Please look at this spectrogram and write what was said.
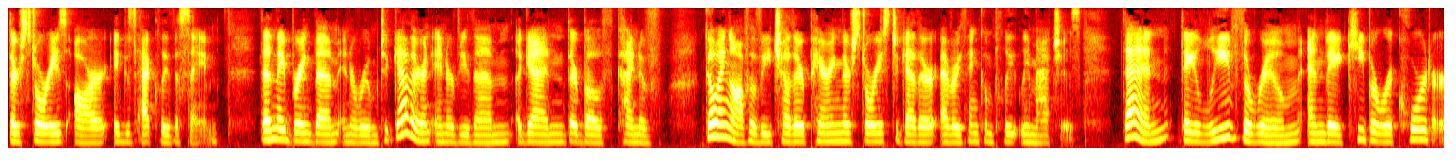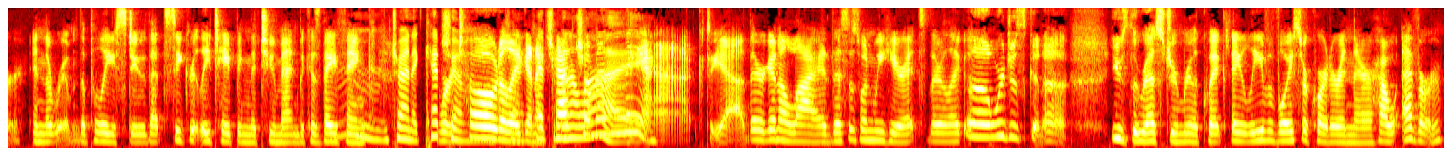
Their stories are exactly the same. Then they bring them in a room together and interview them. Again, they're both kind of going off of each other, pairing their stories together. Everything completely matches. Then they leave the room and they keep a recorder in the room. The police do that's secretly taping the two men because they think hmm, trying to catch we're totally gonna catch him in catch them in lie. the act. Yeah, they're gonna lie. This is when we hear it. So they're like, oh, we're just gonna use the restroom real quick. They leave a voice recorder in there. However,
